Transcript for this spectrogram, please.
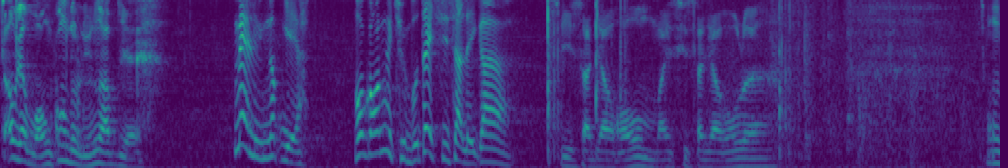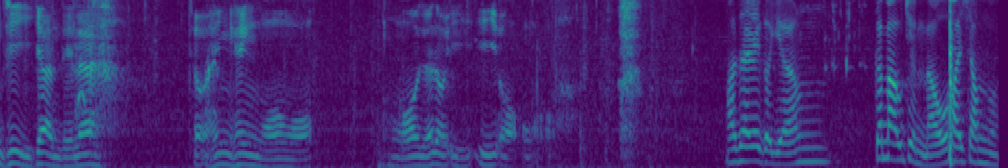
走入皇宮度亂噏嘢。咩亂噏嘢啊？我講嘅全部都係事實嚟㗎。事實又好，唔係事實又好啦。總之而家人哋咧就卿卿我我，我就喺度咿咿我我。我睇你個樣，今日好似唔係好開心喎。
